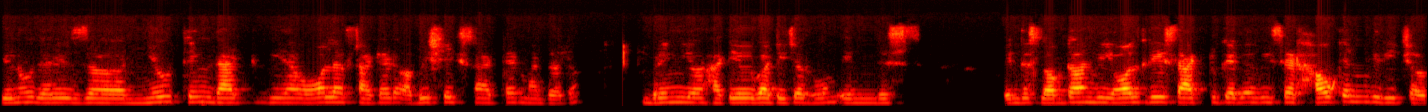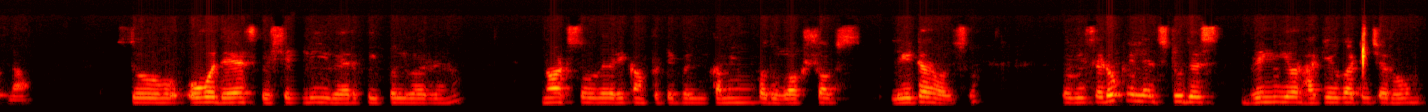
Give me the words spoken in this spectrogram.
you know there is a new thing that we have all have started. Abhishek started, my brother. Bring your Hatha Yoga teacher home in this in this lockdown. We all three sat together. We said, how can we reach out now? So over there, especially where people were you know not so very comfortable coming for the workshops later also. So we said, okay, let's do this. Bring your Hatha Yoga teacher home.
